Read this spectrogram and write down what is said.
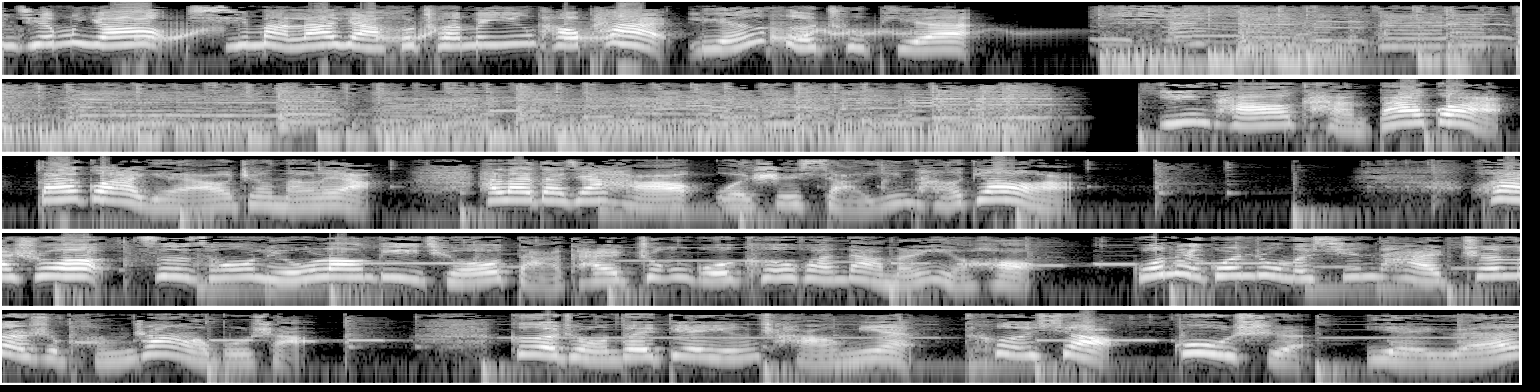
本节目由喜马拉雅和传媒樱桃派联合出品。樱桃砍八卦，八卦也要正能量。Hello，大家好，我是小樱桃钓儿。话说，自从《流浪地球》打开中国科幻大门以后，国内观众的心态真的是膨胀了不少。各种对电影场面、特效、故事、演员、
